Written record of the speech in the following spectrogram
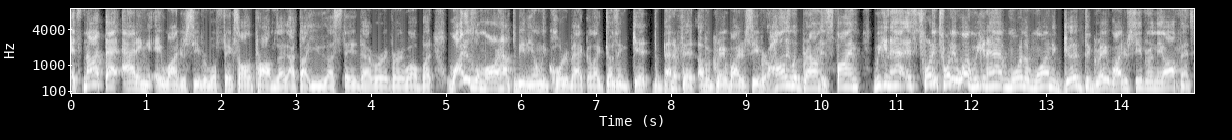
it's not that adding a wide receiver receiver will fix all the problems. I, I thought you uh, stated that very, very well. But why does Lamar have to be the only quarterback that like doesn't get the benefit of a great wide receiver? Hollywood Brown is fine. We can have it's 2021. We can have more than one good to great wide receiver in the offense.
